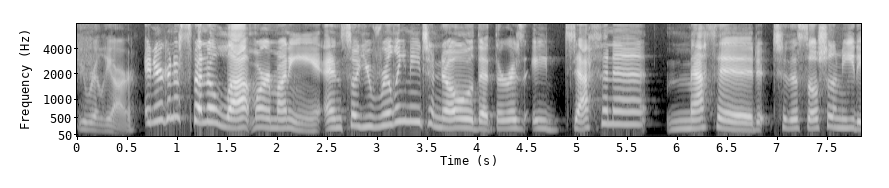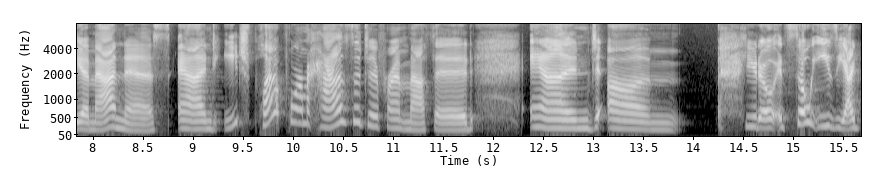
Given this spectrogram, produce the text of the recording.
You really are. and you're going to spend a lot more money. And so you really need to know that there is a definite method to the social media madness and each platform has a different method and um you know, it's so easy. I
